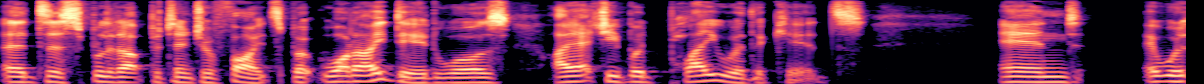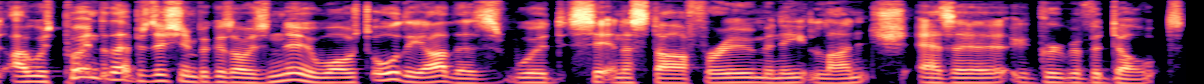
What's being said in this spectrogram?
uh, to split up potential fights. But what i did was i actually would play with the kids. And it was i was put into that position because i was new whilst all the others would sit in a staff room and eat lunch as a, a group of adults.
